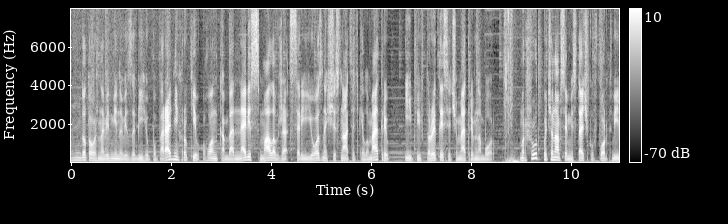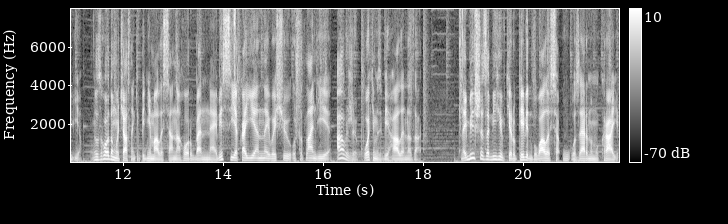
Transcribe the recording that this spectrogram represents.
До того ж, на відміну від забігів попередніх років, гонка Бен Невіс мала вже серйозних 16 кілометрів і півтори тисячі метрів набору. Маршрут починався в містечку Форт Вілья. Згодом учасники піднімалися на гору Бен Невіс, яка є найвищою у Шотландії, а вже потім збігали назад. Найбільше забігів ті роки відбувалося у озерному краї,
